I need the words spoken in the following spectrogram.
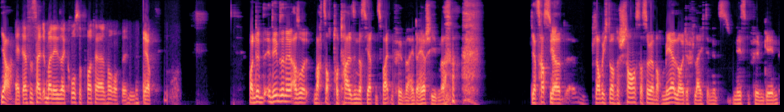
Ja. Hey, das ist halt immer dieser große Vorteil an Horrorfilmen. Ne? Ja. Und in, in dem Sinne, also macht es auch total Sinn, dass sie halt einen zweiten Film da hinterher schieben. Jetzt hast du ja, ja glaube ich, noch eine Chance, dass sogar noch mehr Leute vielleicht in den nächsten Film gehen.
